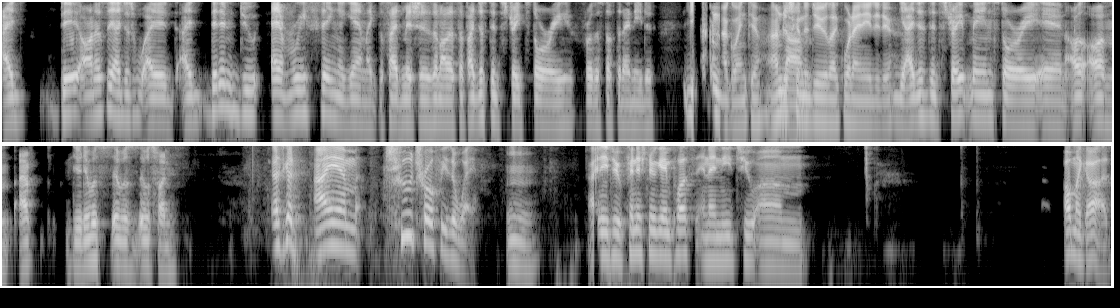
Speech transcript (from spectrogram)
I did honestly. I just I I didn't do everything again, like the side missions and all that stuff. I just did straight story for the stuff that I needed. Yeah, I'm not going to. I'm just going to do like what I need to do. Yeah, I just did straight main story, and uh, um, I dude, it was it was it was fun. That's good. I am two trophies away. Mm. I need to finish New Game Plus, and I need to um. Oh my god,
